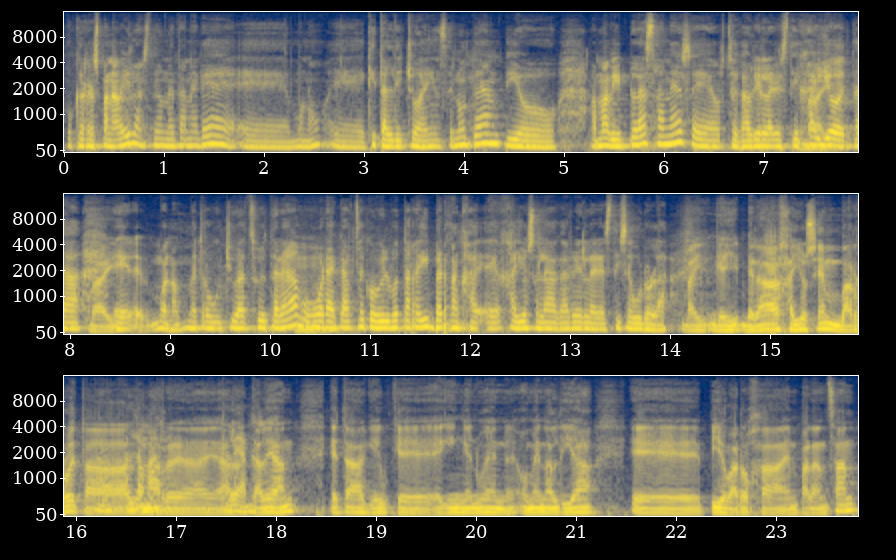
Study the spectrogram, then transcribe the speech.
Oker espanabil, azte honetan ere, e, bueno, e, kitalditxoa egin zenuten, pio amabi plazan ez, e, hortze Gabriel Aresti bai, jaio eta, bai. e, bueno, metro gutxi batzuetara, mm gogora ekartzeko bilbotarrei, bertan e, jaio zela Gabriel Aresti segurola. Bai, gehi, bera jaio zen barro eta ah, aldamar, aldamar kalean. eta geuke egin genuen omenaldia e, pio baroja enparantzan,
